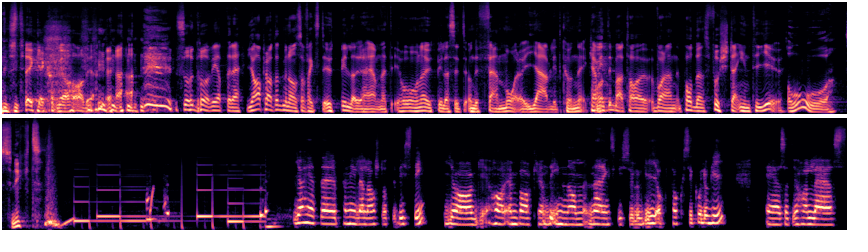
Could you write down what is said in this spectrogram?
Nästa vecka kommer jag ha det. så då vet det. Jag har pratat med någon som faktiskt är utbildad i det här ämnet. Hon har utbildat sig under fem år och är jävligt kunnig. Kan vi inte bara ta våran, poddens första intervju? Oh, snyggt. Jag heter Pernilla Larsdotter Bisti. Jag har en bakgrund inom näringsfysiologi och toxikologi så att jag har läst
